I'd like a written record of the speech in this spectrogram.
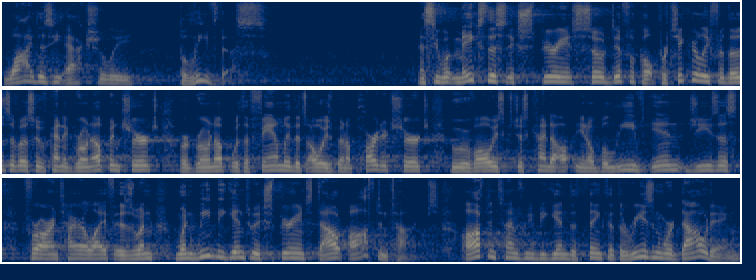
Why does he actually believe this? And see, what makes this experience so difficult, particularly for those of us who've kind of grown up in church or grown up with a family that's always been a part of church, who have always just kind of, you know, believed in Jesus for our entire life, is when, when we begin to experience doubt, oftentimes, oftentimes we begin to think that the reason we're doubting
